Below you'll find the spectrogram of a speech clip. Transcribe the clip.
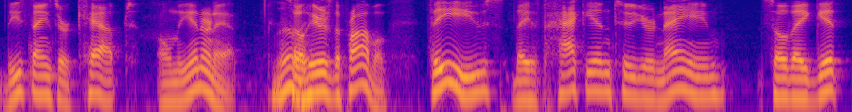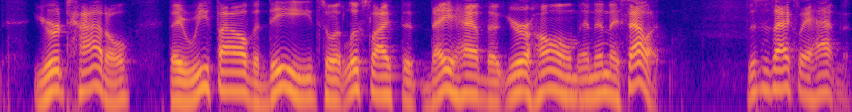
These things are kept on the internet. So here's the problem: thieves they hack into your name, so they get your title. They refile the deed so it looks like that they have the your home, and then they sell it. This is actually happening.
